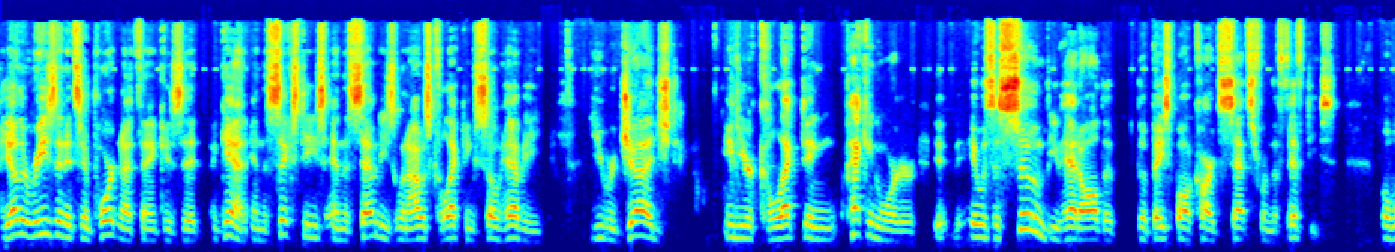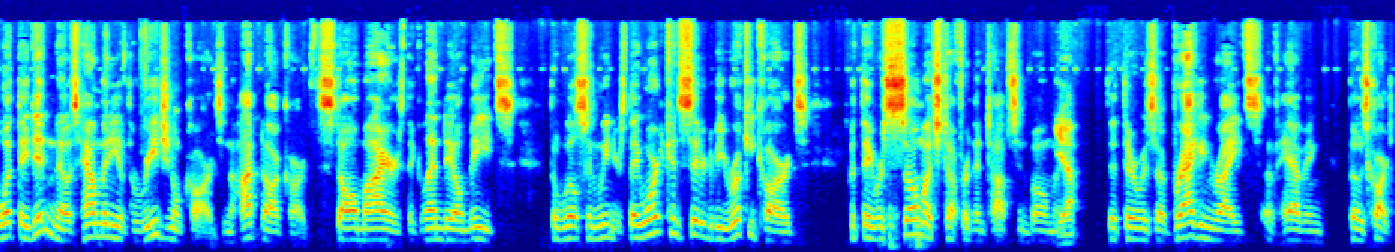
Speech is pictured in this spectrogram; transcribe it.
The other reason it's important, I think, is that, again, in the 60s and the 70s, when I was collecting so heavy, you were judged in your collecting pecking order. It, it was assumed you had all the, the baseball card sets from the 50s. But what they didn't know is how many of the regional cards and the hot dog cards, the Stahl Meyers, the Glendale Meats, the Wilson Wieners, they weren't considered to be rookie cards, but they were so much tougher than Topps and Bowman yeah. that there was a bragging rights of having those cards.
